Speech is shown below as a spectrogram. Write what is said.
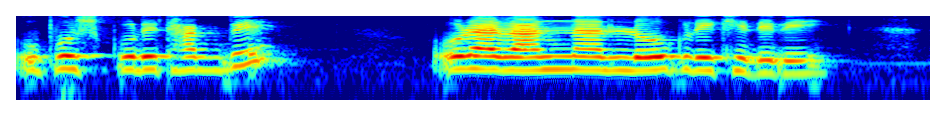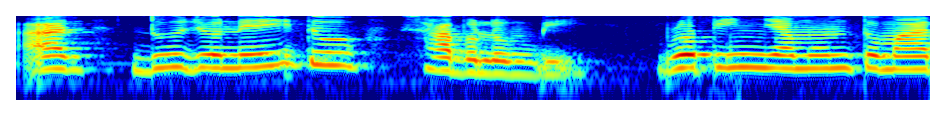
উপোস করে থাকবে? ওরা রান্নার লোক রেখে দেবে। আর দুজনেই তো স্বাবলম্বী। ব্রতিন যেমন তোমার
